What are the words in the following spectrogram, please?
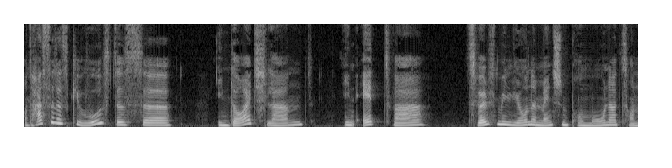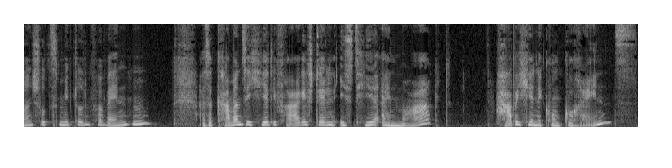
Und hast du das gewusst, dass äh, in Deutschland in etwa 12 Millionen Menschen pro Monat Sonnenschutzmittel verwenden? Also kann man sich hier die Frage stellen, ist hier ein Markt? Habe ich hier eine Konkurrenz?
